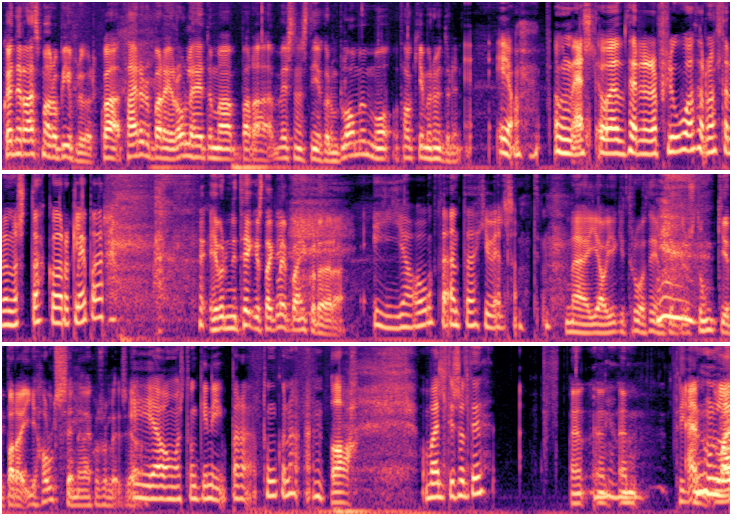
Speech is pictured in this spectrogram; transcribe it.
hvernig er aðsmaður og bíflugur? Hva, þær eru bara í róliheitum að bara vissnast í einhverjum blómum og þá kemur hundurinn. Já, og, og ef þeir eru að fljúa þá er alltaf að reyna að stökka þar og gleipa þær. Hefur henni tekist að gleipa einhverja þeirra? Já, það endaði ekki vel samt. Nei, já, ég ekki trú að þeim getur stungið bara í hálsin eða eitthvað svo leiðis. Já, já hún var stungin í bara tunguna en, ah. og vældi svolítið. En, en, en tíkinn læ,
